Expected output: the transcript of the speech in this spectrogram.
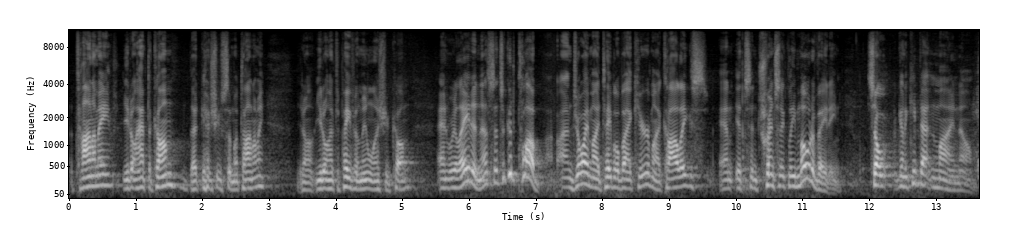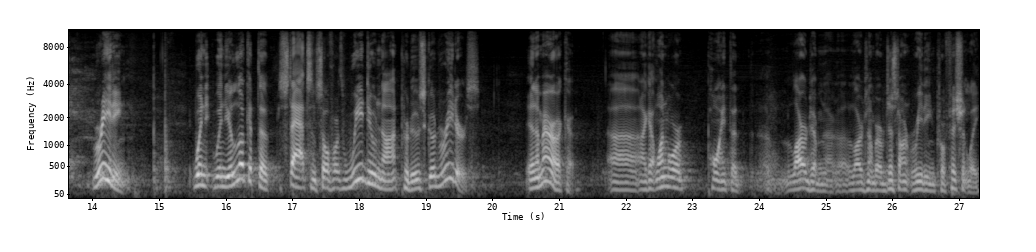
Autonomy, you don't have to come. That gives you some autonomy. You know, you don't have to pay for the meal unless you come and relatedness, it's a good club. I enjoy my table back here, my colleagues, and it's intrinsically motivating. So we're going to keep that in mind now. Reading. When, when you look at the stats and so forth, we do not produce good readers in America. Uh, I got one more point that a large, a large number of just aren't reading proficiently.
